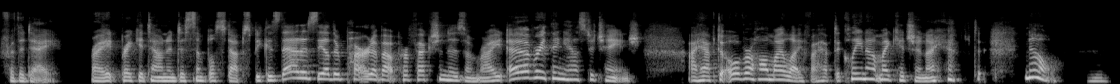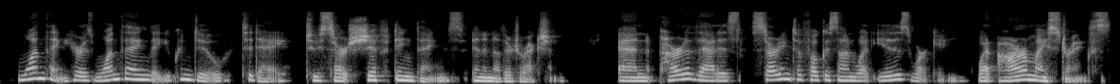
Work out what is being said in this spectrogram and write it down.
for the day, right? Break it down into simple steps because that is the other part about perfectionism, right? Everything has to change. I have to overhaul my life. I have to clean out my kitchen. I have to, no, mm one thing here is one thing that you can do today to start shifting things in another direction. And part of that is starting to focus on what is working. What are my strengths?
